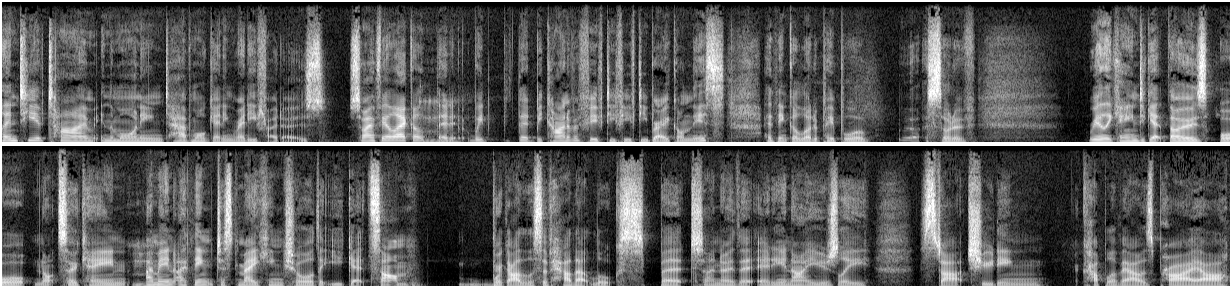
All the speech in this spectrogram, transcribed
plenty of time in the morning to have more getting ready photos. So I feel like uh that we'd, there'd be kind of a 50-50 break on this. I think a lot of people are uh, sort of really keen to get those or not so keen. Mm. I mean, I think just making sure that you get some regardless of how that looks. But I know that Eddie and I usually start shooting a couple of hours prior.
